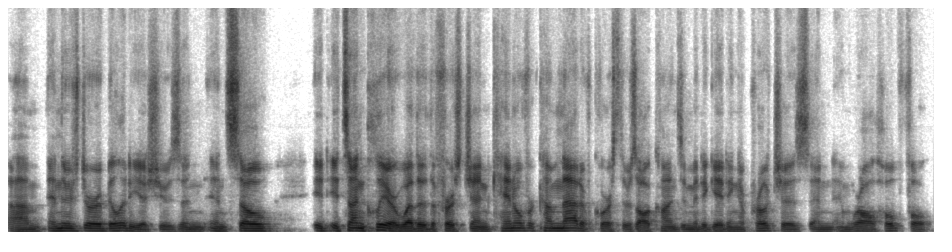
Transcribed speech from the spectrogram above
Um, and there's durability issues. And, and so it, it's unclear whether the first gen can overcome that. Of course, there's all kinds of mitigating approaches, and, and we're all hopeful.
